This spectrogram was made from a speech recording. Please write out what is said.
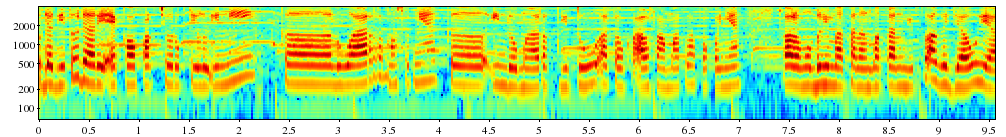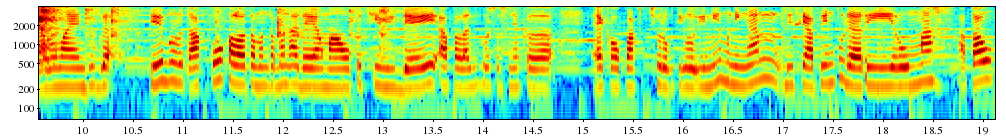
udah gitu dari Eco Park Curug Tilu ini ke luar maksudnya ke Indomaret gitu atau ke Alfamart lah pokoknya. Kalau mau beli makanan-makanan gitu tuh agak jauh ya lumayan juga. Jadi menurut aku kalau teman-teman ada yang mau ke Ciwidey apalagi khususnya ke Eco Park Curug Tilu ini mendingan disiapin tuh dari rumah atau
